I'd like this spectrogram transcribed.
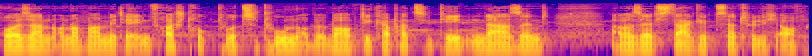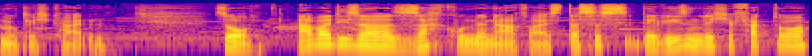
Häusern auch nochmal mit der Infrastruktur zu tun, ob überhaupt die Kapazitäten da sind. Aber selbst da gibt es natürlich auch Möglichkeiten. So, aber dieser Sachkundenachweis, das ist der wesentliche Faktor,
